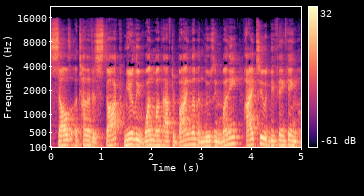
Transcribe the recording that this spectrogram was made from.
sells a ton of his stock merely one month after buying them and losing money, I too would be thinking,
